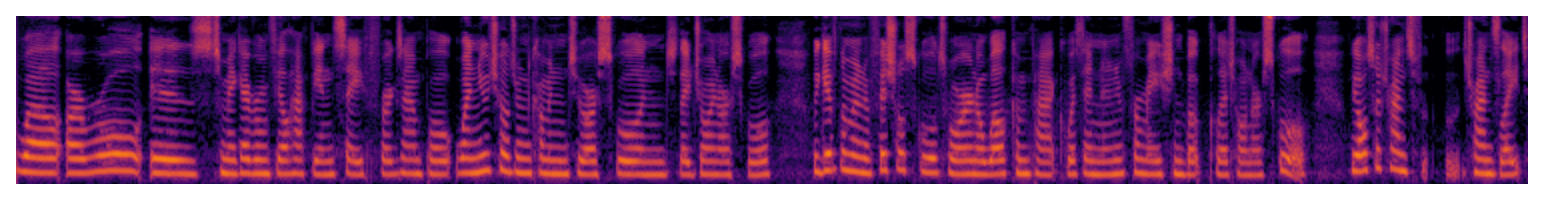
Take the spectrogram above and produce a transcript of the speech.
Well, our role is to make everyone feel happy and safe. For example, when new children come into our school and they join our school, we give them an official school tour and a welcome pack within an information booklet on our school. We also trans- translate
